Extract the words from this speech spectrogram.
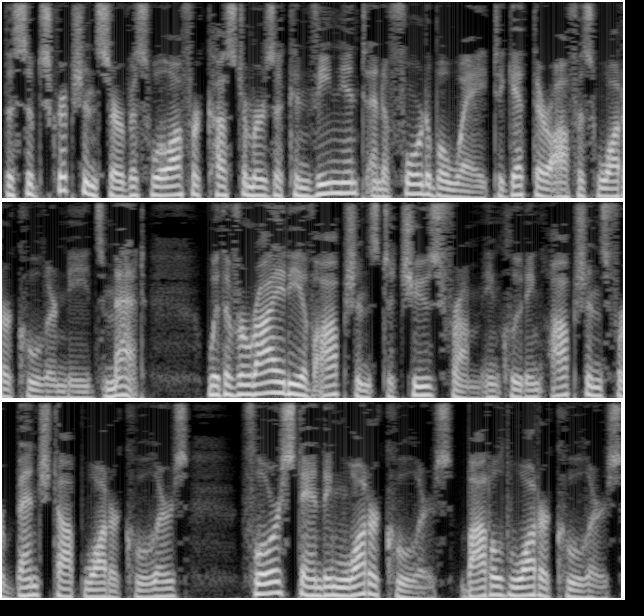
The subscription service will offer customers a convenient and affordable way to get their office water cooler needs met, with a variety of options to choose from, including options for benchtop water coolers, floor standing water coolers, bottled water coolers,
